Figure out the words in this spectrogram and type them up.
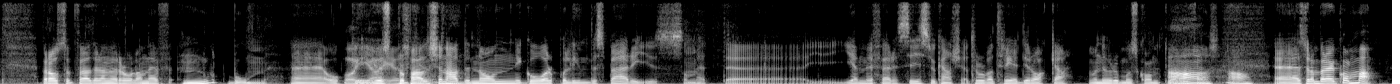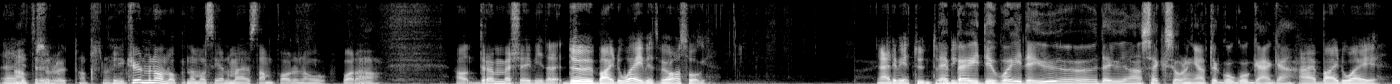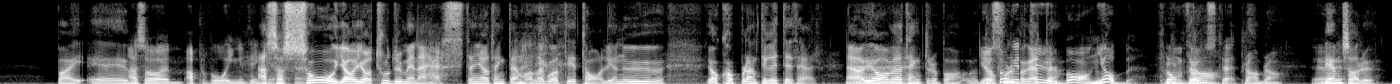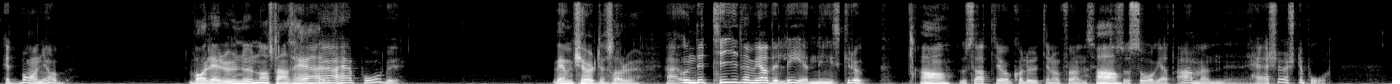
Barroso-uppfödaren Roland F. Notbom. Eh, och Oj, ja, just Propulsion hade någon igår på Lindesberg som hette eh, Jennifer Sisu kanske. Jag tror det var tredje raka. Det var Nurmos konto i alla Ja, fall. ja Eh, så de börjar komma. Eh, roligt. absolut. Det är absolut. kul med någon lopp när man ser de här stamparerna och bara Ja. ja, drömmer sig vidare. Du, by the way, vet du vad jag såg? Nej, det vet du inte. Nej, by the way, det är ju, det är ju den sexåringen efter Gogo Gaga. Nej, by the way. By, eh, Alltså, apropå ingenting. Alltså Eh, så, ja, jag trodde du menade hästen. Jag tänkte den hade gått till Italien. Nu, jag kopplar inte riktigt här. Ja, Eh, ja vad tänkte du på? Jag får såg ett berätta. kul banjobb från bra, fönstret. Bra, bra. Eh, Vem sa du? Ett banjobb. Var är du nu någonstans? Ja, Här? här på Åby. Vem körde sa du? Under tiden vi hade ledningsgrupp. Ja, Då satt jag och kollade ut genom fönstret Ja. och så såg jag att ah, men här körs det på.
